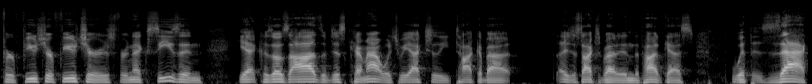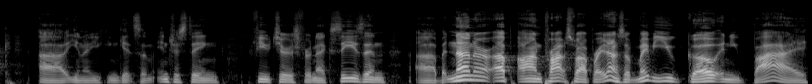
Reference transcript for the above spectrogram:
for future futures for next season yet because those odds have just come out, which we actually talk about. I just talked about it in the podcast with Zach, uh, you know, you can get some interesting futures for next season, uh, but none are up on Prop Swap right now. So maybe you go and you buy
